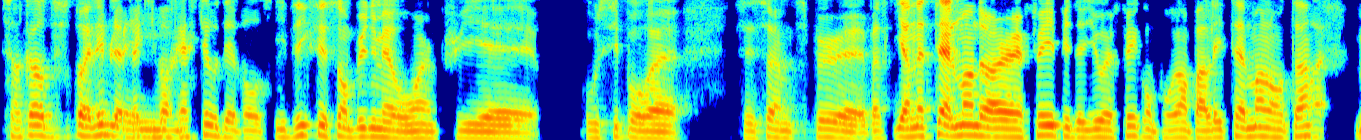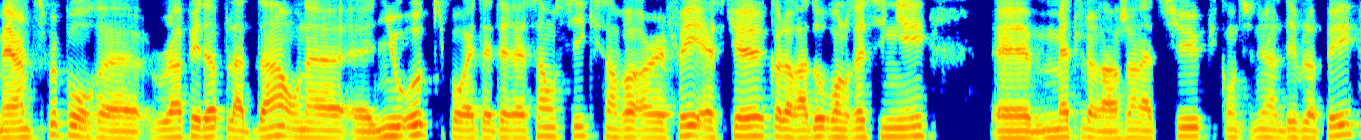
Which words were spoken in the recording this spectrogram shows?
c'est encore disponible le fait qu'il va rester au Devils. Il dit que c'est son but numéro un. Puis euh, aussi pour euh, c'est ça un petit peu. Euh, parce qu'il y en a tellement de RFA et de UFA qu'on pourrait en parler tellement longtemps. Mais un petit peu pour euh, wrap it up là-dedans, on a euh, New Hook qui pourrait être intéressant aussi, qui s'en va RFA. Est-ce que Colorado vont le resigner, mettre leur argent là-dessus, puis continuer à le développer?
